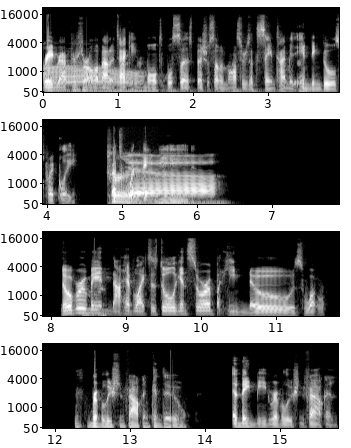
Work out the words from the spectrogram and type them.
Raid Raptors are all about attacking Oh. multiple special summon monsters at the same time and ending duels quickly. That's True. what they need. Yeah. Noboru may not have liked his duel against Sora, but he knows what Revolution Falcon can do. And they need Revolution Falcon.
